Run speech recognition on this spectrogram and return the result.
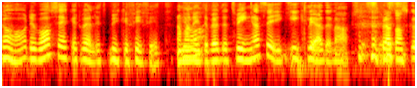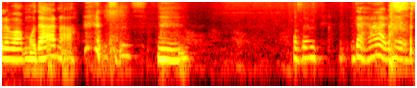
Ja, det var säkert väldigt mycket fiffigt när man Ja. inte behövde tvinga sig i, i kläderna för att de skulle vara moderna. Precis. Mm. Och sen det här med,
